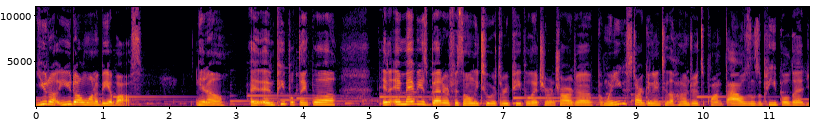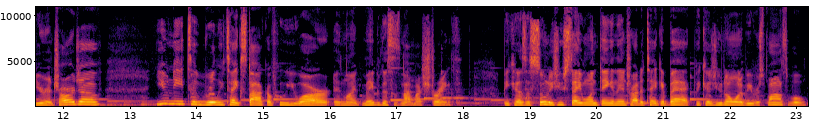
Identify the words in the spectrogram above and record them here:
you don't you don't want to be a boss you know? And people think well and, and, maybe it's better if it's only two or three people that you're in charge of but when you start getting into the hundreds upon thousands of people that you're in charge of you need to really take stock of who you are and like maybe this is not my strength. Because as soon as you say one thing and then try to take it back because you don't want to be responsible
